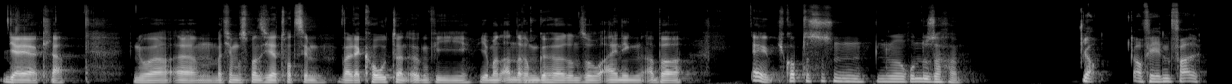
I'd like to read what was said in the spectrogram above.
Ja, ja, klar. Nur ähm, manchmal muss man sich ja trotzdem, weil der Code dann irgendwie jemand anderem gehört und so einigen. Aber ey, ich glaube, das ist ein, eine runde Sache. Ja, auf jeden Fall.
